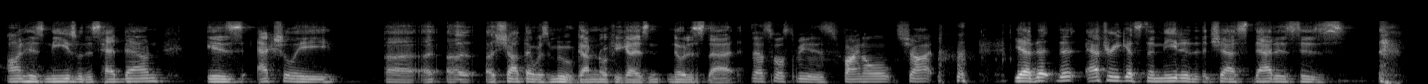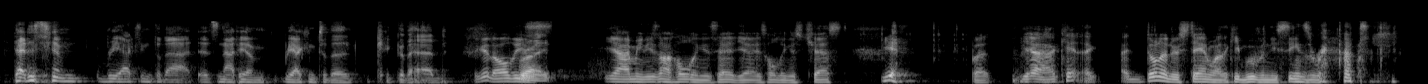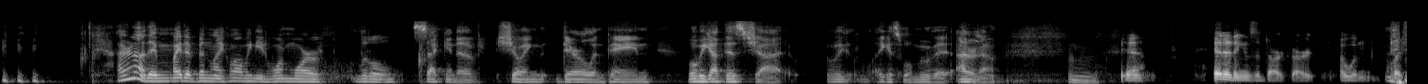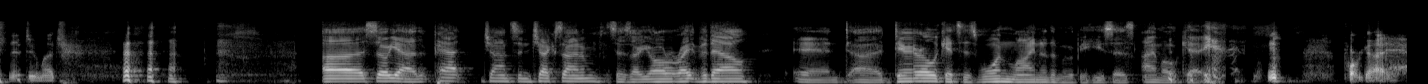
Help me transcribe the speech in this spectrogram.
on his knees with his head down is actually uh, a, a, a shot that was moved. I don't know if you guys noticed that. That's supposed to be his final shot. Yeah, that, that after he gets the knee to the chest, that is his. That is him reacting to that. It's not him reacting to the kick to the head. I get all these. Right. Yeah, I mean, he's not holding his head. Yeah, he's holding his chest. Yeah. But yeah, I can't. I, I don't understand why they keep moving these scenes around. I don't know. They might have been like, well, we need one more little second of showing Daryl in pain. Well, we got this shot. We, I guess we'll move it. I don't know. Hmm. yeah, editing is a dark art. I wouldn't question it too much. uh, so yeah, Pat Johnson checks on him, says, "Are you all right, Vidal?" And uh, Daryl gets his one line of the movie. He says, "I'm okay." Poor guy.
